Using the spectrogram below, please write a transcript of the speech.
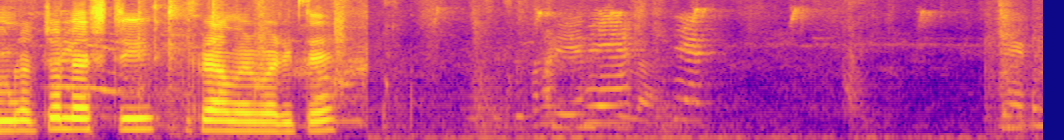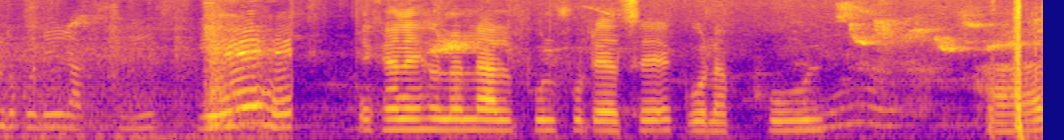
আমরা চলে আসছি গ্রামের বাড়িতে। এখানে হলো লাল ফুল ফুটে আছে, গোলাপ ফুল আর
